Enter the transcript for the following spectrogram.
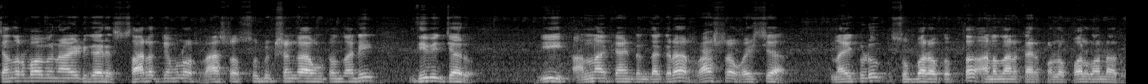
చంద్రబాబు నాయుడు గారి సారథ్యంలో రాష్ట్ర సుభిక్షంగా ఉంటుందని దీవించారు. ఈ అన్నా క్యాంటీన్ దగ్గర రాష్ట్ర వైశ్య నాయకుడు సుబ్బారావు గుప్తా అన్నదాన కార్యక్రమంలో పాల్గొన్నారు.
